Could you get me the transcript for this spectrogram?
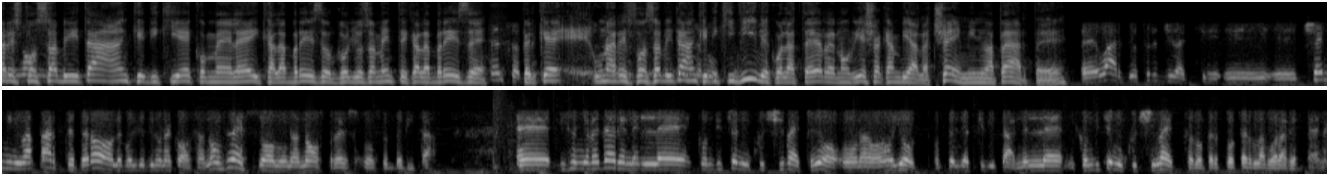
E non- responsabilità anche di chi è come lei, calabrese, orgogliosamente calabrese, Senza perché è una responsabilità Senza anche di chi vive quella terra e non riesce a cambiarla. C'è in minima parte? eh? Eh, guardi, dottor Giletti, eh, eh, c'è minima parte, però le voglio dire una cosa, non è solo una nostra responsabilità. Eh, bisogna vedere nelle condizioni in cui ci mettono, io ho, una- io ho delle attività, nelle condizioni in cui ci mettono per poter lavorare bene.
